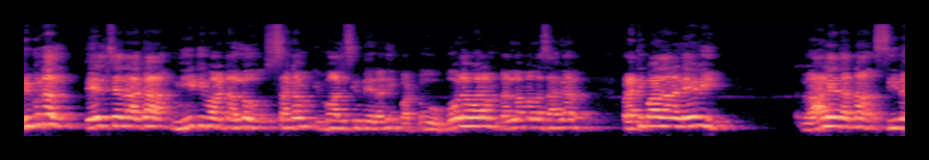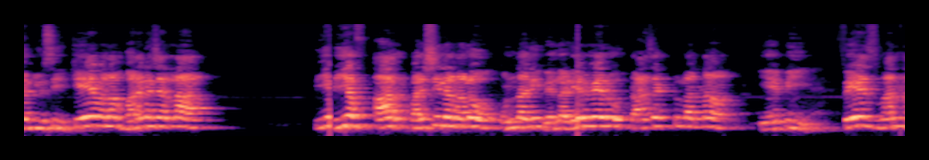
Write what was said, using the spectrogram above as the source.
ట్రిబ్యునల్ తేల్చేదాకా నీటి వాటాల్లో సగం ఇవ్వాల్సిందేనని పట్టు. పోలవరం నల్లమల్ల సాగర్ ప్రతిపాదనలేవి రాలేదన్న సిడబ్ల్యూసి కేవలం బనగచర్ల పిఎఫ్ఆర్ పరిశీలనలో ఉందని వెల్లడి. వేరు ప్రాజెక్టులన్న ఏపీ ఫేజ్ వన్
